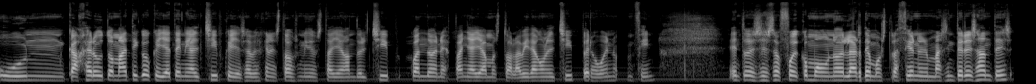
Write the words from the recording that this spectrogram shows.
un cajero automático que ya tenía el chip, que ya sabes que en Estados Unidos está llegando el chip, cuando en España llevamos toda la vida con el chip, pero bueno, en fin. Entonces eso fue como una de las demostraciones más interesantes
